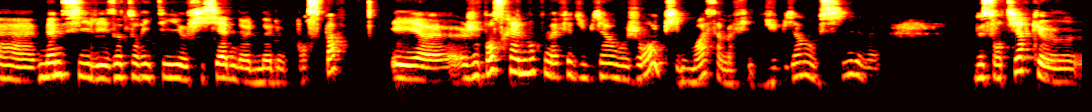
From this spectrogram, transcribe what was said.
euh, même si les autorités officielles ne, le pensent pas. Et euh, je pense réellement qu'on a fait du bien aux gens. Et puis moi, ça m'a fait du bien aussi euh, de sentir que,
